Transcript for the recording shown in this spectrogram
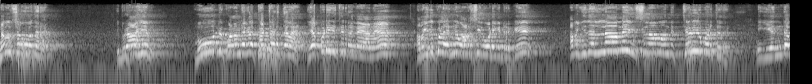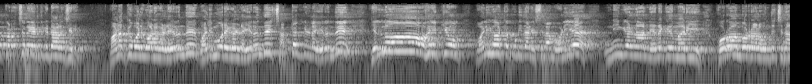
நம் சகோதரன் இப்ராஹிம் மூன்று குழந்தைகளை பெற்றெடுத்தவன். எப்படி திருநங்க யானை? அப்போ இதுக்குள்ள இன்னும் அரசியல் ஓடிக்கிட்டு இருக்கு? அப்போ இதெல்லாமே இஸ்லாம் வந்து தெளிவுபடுத்துது. நீங்கள் எந்த பிரச்சனை எடுத்துக்கிட்டாலும் சரி. வணக்க வழிபாடுகள் இருந்து வழிமுறைகளில் இருந்து சட்டங்களில் இருந்து எல்லா வகைக்கும் வழிகாட்டக்கூடியதான் இஸ்லாம் வழிய நீங்கள் நான் நினைக்கிற மாதிரி கொரோனா ஒரு நாள் வந்துச்சுன்னா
